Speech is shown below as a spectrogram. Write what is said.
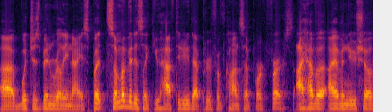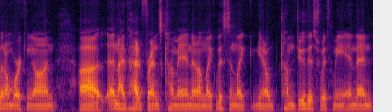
Uh, which has been really nice, but some of it is like you have to do that proof of concept work first. I have a I have a new show that I'm working on uh, and I've had friends come in and I'm like, listen, like, you know, come do this with me. And then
